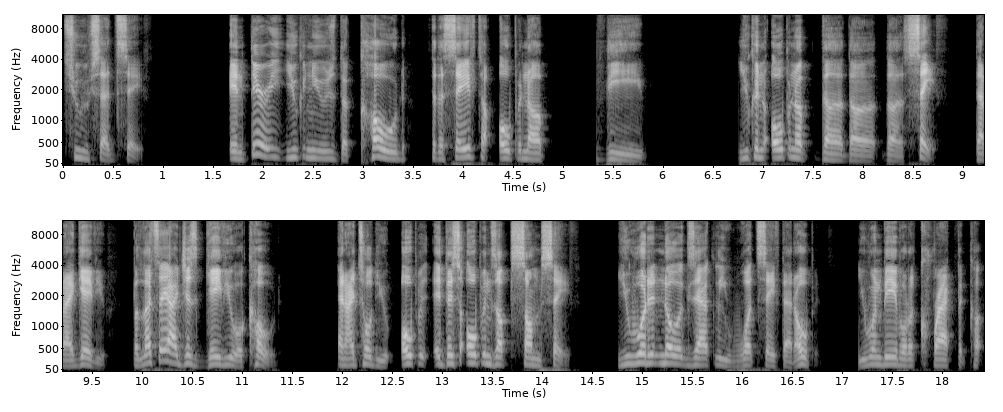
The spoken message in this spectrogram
to said safe. In theory, you can use the code to the safe to open up the you can open up the the the safe that I gave you. But let's say I just gave you a code and I told you open this opens up some safe you wouldn't know exactly what safe that opens. You wouldn't be able to crack the co-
